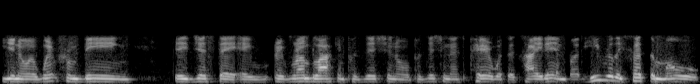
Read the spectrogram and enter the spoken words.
You know, it went from being a, just a, a, a run blocking position or a position that's paired with a tight end, but he really set the mold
